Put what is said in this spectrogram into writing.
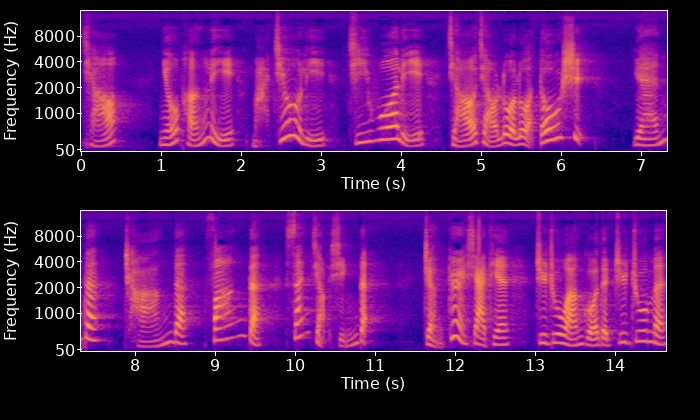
瞧。牛棚里、马厩里、鸡窝里，角角落落都是圆的、长的、方的、三角形的。整个夏天，蜘蛛王国的蜘蛛们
